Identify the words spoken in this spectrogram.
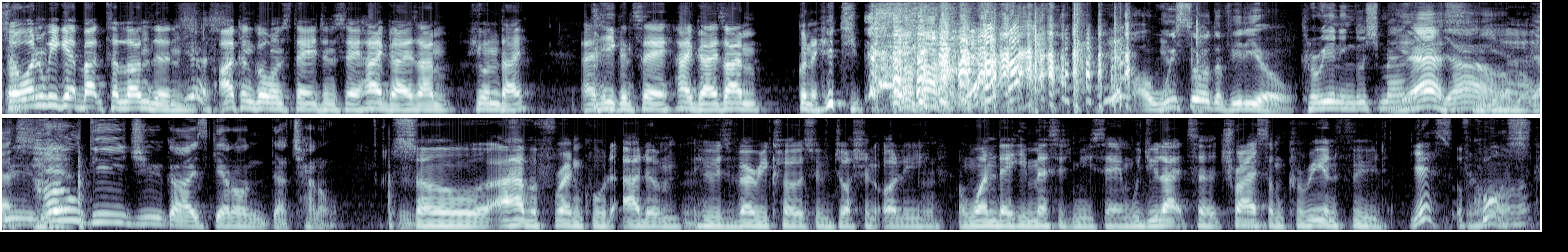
So when we get back to London, Yes. I can go on stage and say, "Hi guys, I'm Hyundai," and he can say, "Hi guys, I'm gonna hit you. oh, we saw the video, Korean Englishman. Yes. Yeah. Yes. How did you guys get on that channel? Mm. So I have a friend called Adam mm. who is very close with Josh and Ollie. Mm. And one day he messaged me saying, "Would you like to try some Korean food?" Yes, of yeah. course. Ah.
